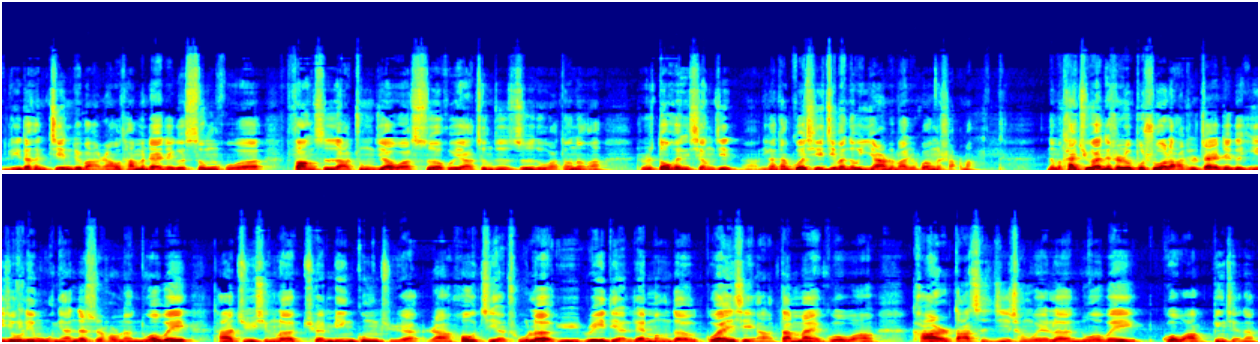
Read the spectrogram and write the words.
离得很近，对吧？然后他们在这个生活方式啊、宗教啊、社会啊、政治制度啊等等啊，就是都很相近啊。你看，它国旗基本都一样，对吧？就换个色儿嘛。那么太久远的事儿就不说了哈，就是在这个一九零五年的时候呢，挪威它举行了全民公决，然后解除了与瑞典联盟的关系啊。丹麦国王卡尔达斯基成为了挪威国王，并且呢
